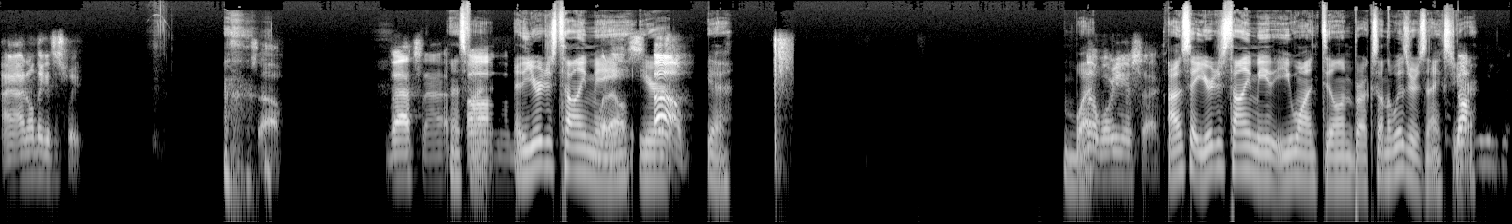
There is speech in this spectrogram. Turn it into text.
I, I don't think it's a sweep. So that's that. That's fine. Um, And you were just telling me. what else? You're, Oh, Yeah. What? no, what were you gonna say? I would say you're just telling me that you want Dillon Brooks on the Wizards next year. No.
